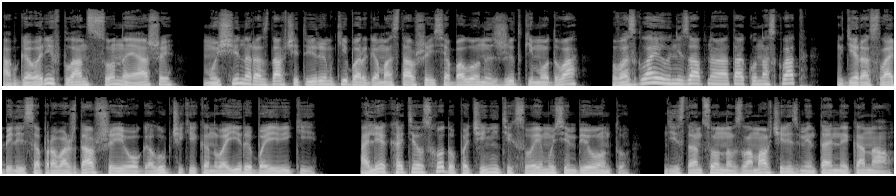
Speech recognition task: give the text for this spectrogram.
Обговорив план с сонной Ашей, мужчина, раздав четверым киборгам оставшиеся баллоны с жидким О2, возглавил внезапную атаку на склад, где расслабились сопровождавшие его голубчики-конвоиры-боевики. Олег хотел сходу подчинить их своему симбионту, дистанционно взломав через ментальный канал.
